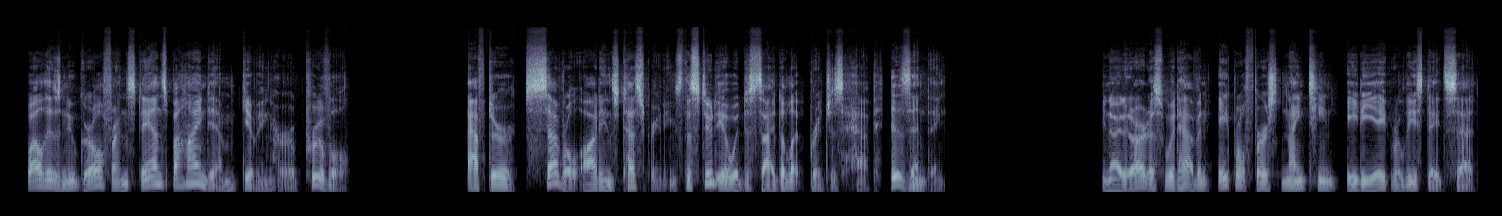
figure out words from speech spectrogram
while his new girlfriend stands behind him, giving her approval. After several audience test screenings, the studio would decide to let Bridges have his ending. United Artists would have an April 1st, 1988 release date set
